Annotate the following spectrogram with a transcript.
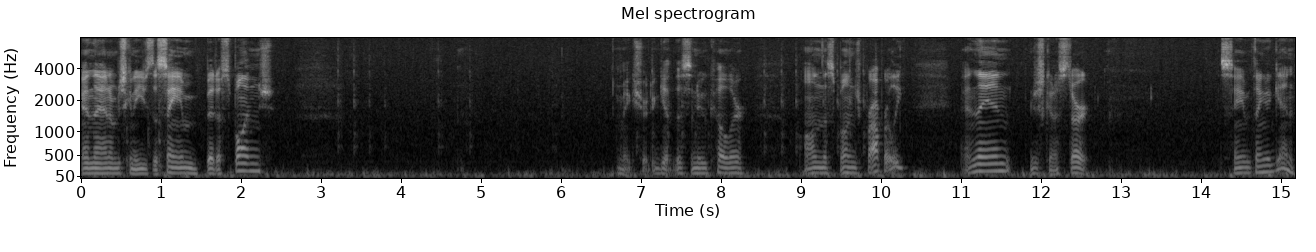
And then I'm just going to use the same bit of sponge. Make sure to get this new color on the sponge properly. And then I'm just going to start same thing again.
